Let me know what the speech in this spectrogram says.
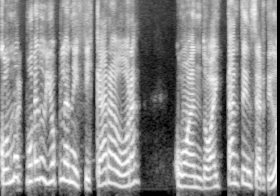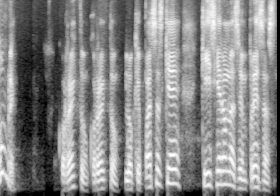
¿Cómo puedo yo planificar ahora cuando hay tanta incertidumbre? Correcto, correcto. Lo que pasa es que, ¿qué hicieron las empresas?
